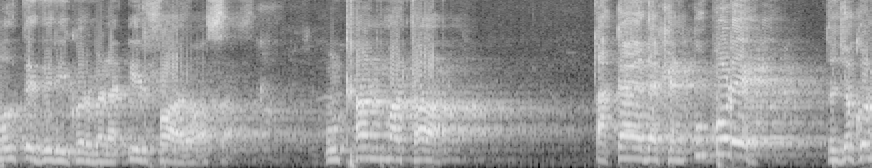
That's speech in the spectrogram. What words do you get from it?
বলতে দেরি করবে না ইরফা রসা উঠান মাথা, তাকায় দেখেন উপরে, তো যখন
